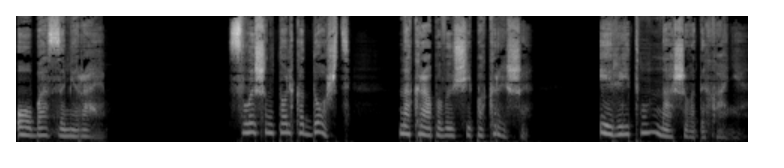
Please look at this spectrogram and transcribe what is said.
оба замираем. Слышен только дождь, накрапывающий по крыше, и ритм нашего дыхания.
